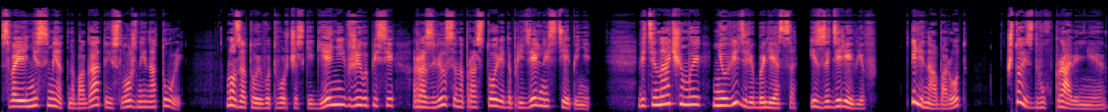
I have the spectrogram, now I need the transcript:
своей несметно богатой и сложной натуры, но зато его творческий гений в живописи развился на просторе до предельной степени, ведь иначе мы не увидели бы леса из-за деревьев. Или наоборот, что из двух правильнее?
